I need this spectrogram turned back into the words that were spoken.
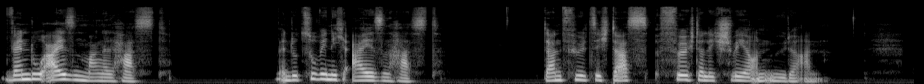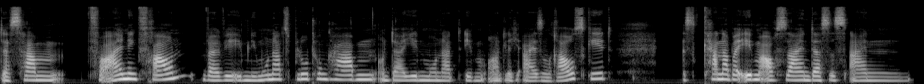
wenn du Eisenmangel hast, wenn du zu wenig Eisen hast, dann fühlt sich das fürchterlich schwer und müde an. Das haben vor allen Dingen Frauen, weil wir eben die Monatsblutung haben und da jeden Monat eben ordentlich Eisen rausgeht. Es kann aber eben auch sein, dass es ein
